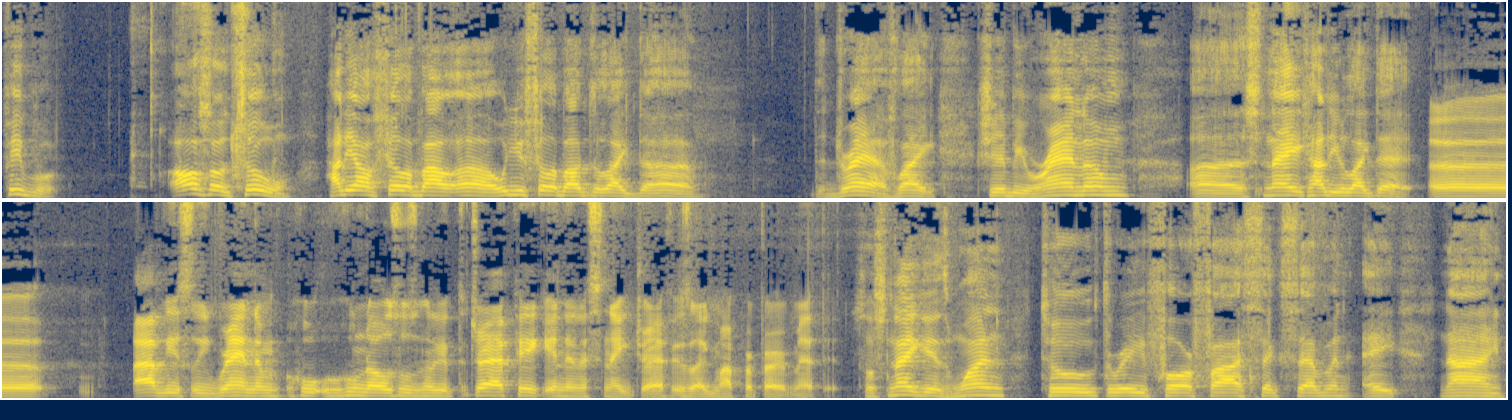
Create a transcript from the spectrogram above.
People. Also, too, how do y'all feel about? uh What do you feel about the like the uh, the draft? Like, should it be random? Uh Snake, how do you like that? uh, obviously random. Who who knows who's gonna get the draft pick, and then the snake draft is like my preferred method. So Snake is one, two, three, four, five, six, seven, eight, nine,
